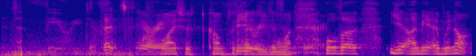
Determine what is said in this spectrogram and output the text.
that's a very different That's theory. quite a complicated Very one. different theory. Although, yeah, I mean, we're not,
